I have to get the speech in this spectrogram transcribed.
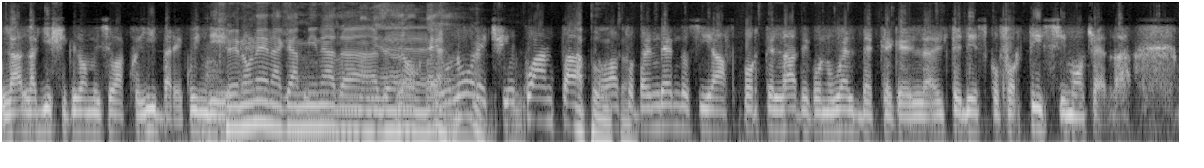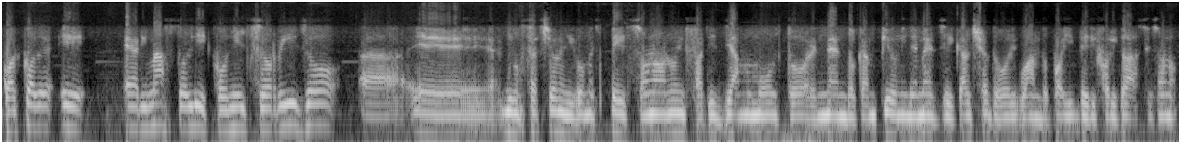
la, la 10 km su acque libere, quindi Che non è una camminata. De- No, è eh. un'ora e 50 tra Appunto. l'altro prendendosi a sportellate con Welbeck che è il, il tedesco fortissimo cioè, qualcosa, e è rimasto lì con il sorriso eh, e dimostrazione di come spesso no, noi enfatizziamo molto rendendo campioni dei mezzi calciatori quando poi i veri fuoriclassi sono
